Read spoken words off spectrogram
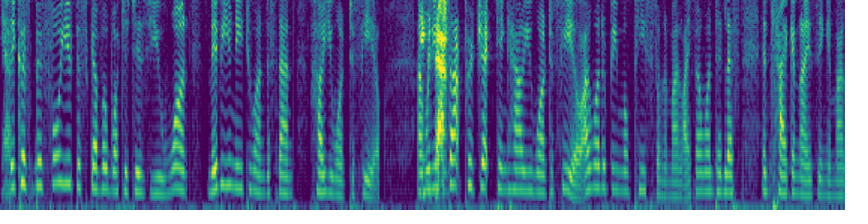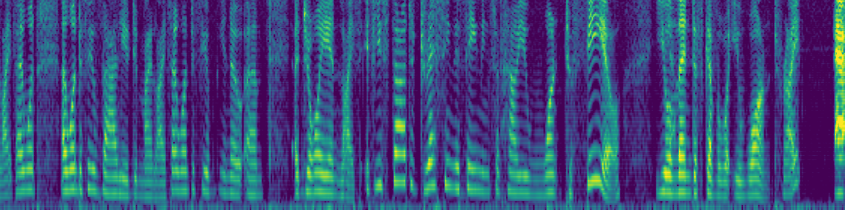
Yes. Because before you discover what it is you want, maybe you need to understand how you want to feel. And when you start projecting how you want to feel, I want to be more peaceful in my life. I want to less antagonizing in my life. I want I want to feel valued in my life. I want to feel, you know, um, a joy in life. If you start addressing the feelings of how you want to feel, you'll Yeah. then discover what you want, right? A-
